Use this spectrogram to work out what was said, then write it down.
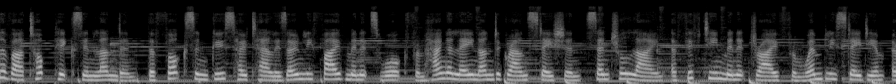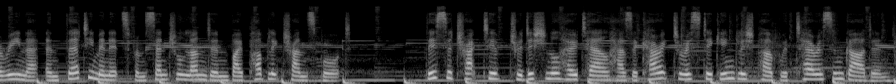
of our top picks in London, the Fox and Goose Hotel is only 5 minutes walk from Hanger Lane Underground Station, Central Line, a 15-minute drive from Wembley Stadium, Arena, and 30 minutes from central London by public transport. This attractive, traditional hotel has a characteristic English pub with terrace and garden.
